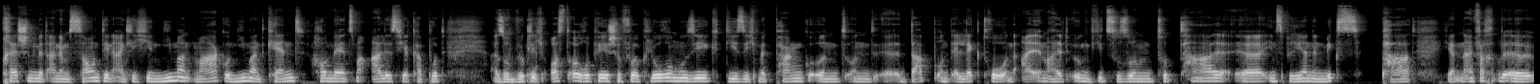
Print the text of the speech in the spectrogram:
preschen mit einem Sound, den eigentlich hier niemand mag und niemand kennt, hauen wir jetzt mal alles hier kaputt. Also wirklich ja. osteuropäische Folklore-Musik, die sich mit Punk und, und äh, Dub und Elektro und allem halt irgendwie zu so einem total äh, inspirierenden Mix Part. Die hatten einfach äh,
